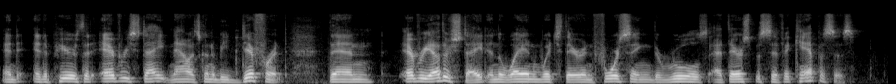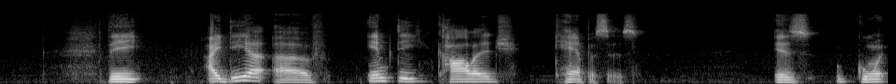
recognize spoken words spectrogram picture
And it appears that every state now is going to be different than every other state in the way in which they're enforcing the rules at their specific campuses. The idea of empty college campuses is going,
